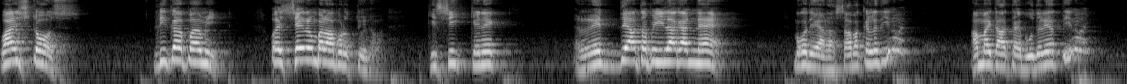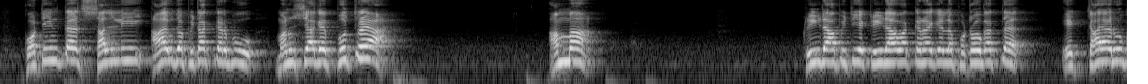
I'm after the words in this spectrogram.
වයිස්ටෝස් ලික පමිට් ඔය සේරම් බලාපොරොත්තු වෙනවා. කිසි කෙනෙක් රෙද්ද අත පිහිලා ගන්න නෑ මොකද එයා රස්සාාවක් කල තියෙනවා අම්මයි තාත්තයි බුදලයක් තියෙනවයි. කොටින්ට සල්ලි ආයුධ පිටක් කරපු මනුෂ්‍යයාගේ පුත්‍රයා අම්මා ක්‍රීඩා පිටිය ක්‍රීඩාවක් කර කියල පොටෝගත්ත ඒ ඡායරූප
